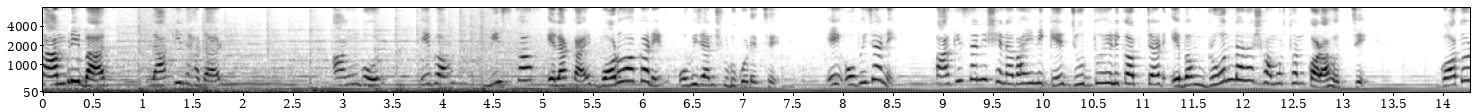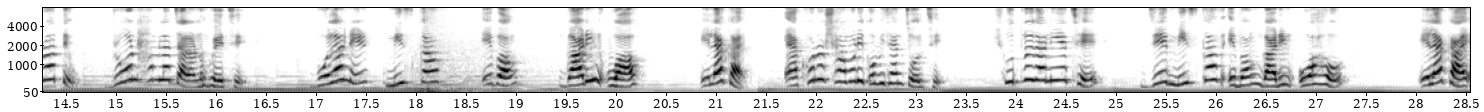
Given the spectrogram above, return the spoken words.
কামরিবাদ লাকিধাদার আঙ্গোর এবং মিসকাফ এলাকায় বড় আকারের অভিযান শুরু করেছে। এই অভিযানে পাকিস্তানি সেনাবাহিনীকে যুদ্ধ হেলিকপ্টার এবং ড্রোন দ্বারা সমর্থন করা হচ্ছে। গত রাতেও ড্রোন হামলা চালানো হয়েছে। বোলানের মিসকাফ এবং গারিন ওয়াহ এলাকায় এখনও সামরিক অভিযান চলছে। সূত্র জানিয়েছে যে মিসকাফ এবং গারিন ওয়াহ এলাকায়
